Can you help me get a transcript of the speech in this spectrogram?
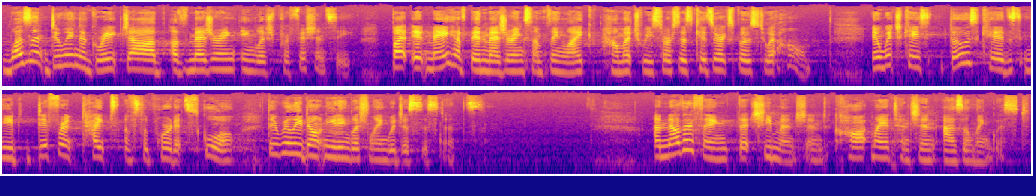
wasn't doing a great job of measuring English proficiency but it may have been measuring something like how much resources kids are exposed to at home. In which case, those kids need different types of support at school. They really don't need English language assistance. Another thing that she mentioned caught my attention as a linguist.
